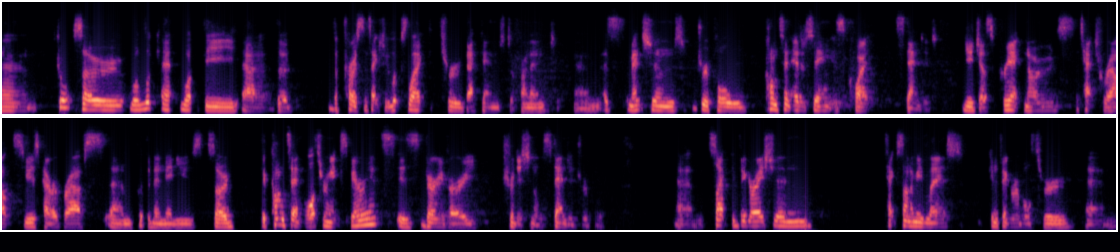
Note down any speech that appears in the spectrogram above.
Um, Cool. So we'll look at what the uh, the the process actually looks like through backend to front end. Um, as mentioned, Drupal content editing is quite standard. You just create nodes, attach routes, use paragraphs, um, put them in menus. So the content authoring experience is very, very traditional, standard Drupal. Um, site configuration, taxonomy led, configurable through um,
